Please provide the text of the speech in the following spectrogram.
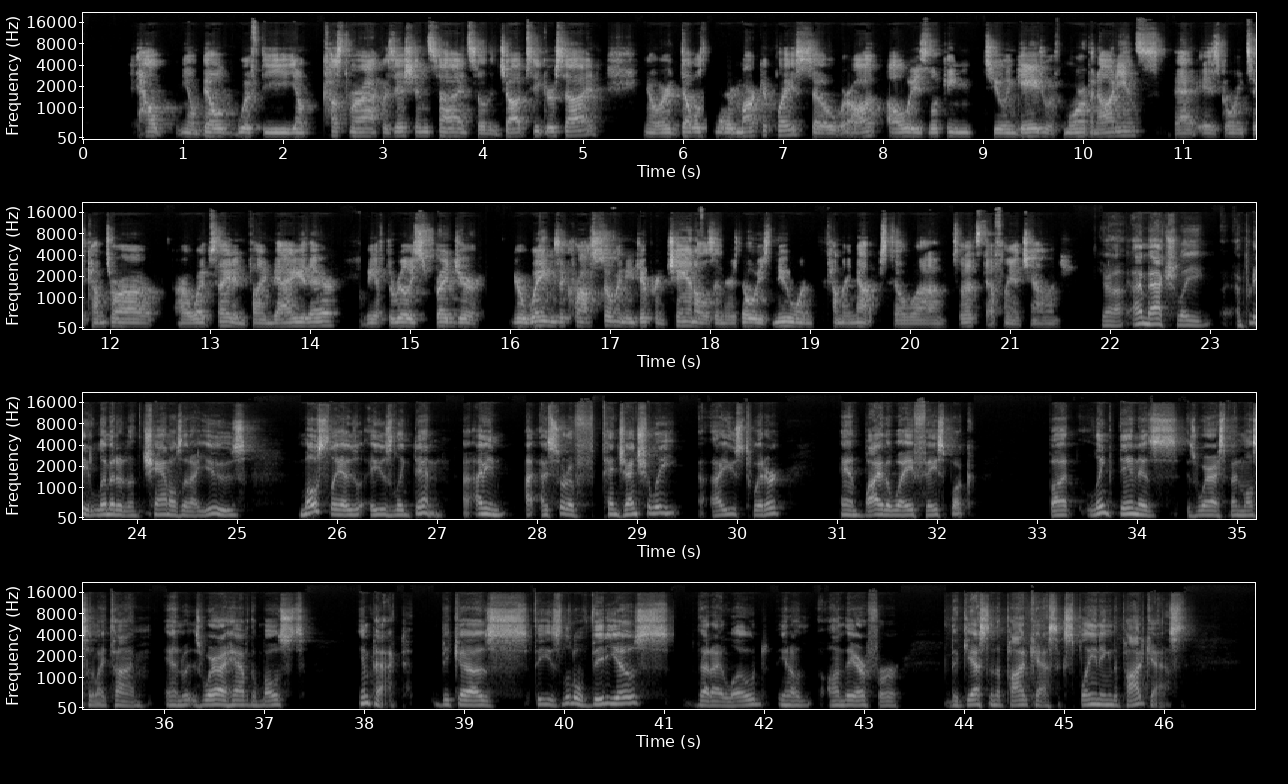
help you know build with the you know customer acquisition side so the job seeker side. You know we're a double sided marketplace so we're all, always looking to engage with more of an audience that is going to come to our our website and find value there. We have to really spread your your wings across so many different channels and there's always new ones coming up. So um, so that's definitely a challenge yeah i'm actually I'm pretty limited on the channels that I use. Mostly, I, I use LinkedIn. I mean, I, I, sort of tangentially I use Twitter, and by the way, Facebook. But LinkedIn is is where I spend most of my time, and is where I have the most impact because these little videos that I load, you know, on there for the guest in the podcast explaining the podcast,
